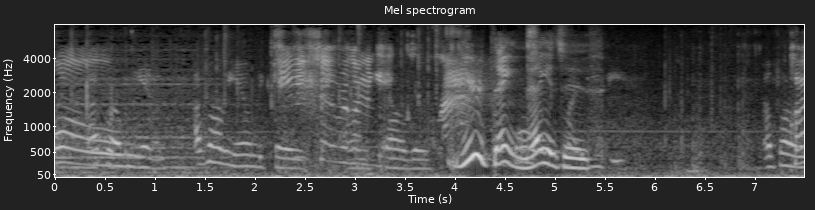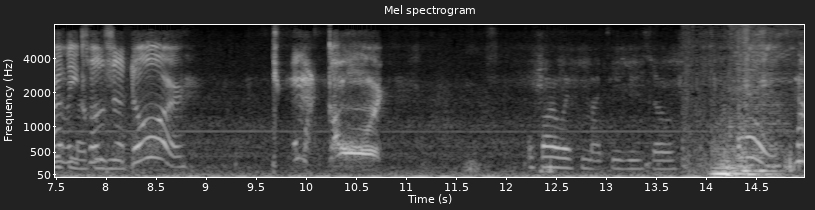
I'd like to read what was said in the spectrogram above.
I probably am. I probably am Did you because say we're gonna I'm get far away. clapped? You think negative. I'm far Carly, close TV. the door. Oh my god. I'm far away from my TV, so Oh, my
